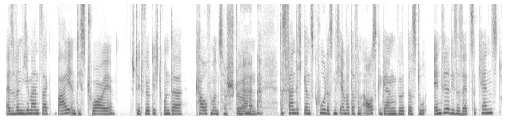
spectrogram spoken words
Also wenn jemand sagt Buy and Destroy, steht wirklich drunter kaufen und zerstören. Das fand ich ganz cool, dass nicht einfach davon ausgegangen wird, dass du entweder diese Sätze kennst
